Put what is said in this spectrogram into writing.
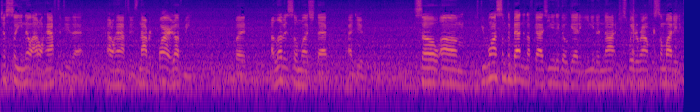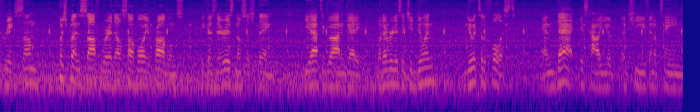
Just so you know, I don't have to do that. I don't have to. It's not required of me. But I love it so much that I do. So, um, if you want something bad enough, guys, you need to go get it. You need to not just wait around for somebody to create some push button software that'll solve all your problems because there is no such thing. You have to go out and get it. Whatever it is that you're doing, do it to the fullest. And that is how you achieve and obtain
